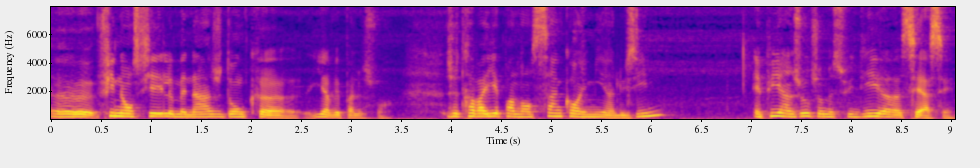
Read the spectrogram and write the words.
euh, financer le ménage, donc il n'y avait pas le choix. J'ai travaillé pendant cinq ans et demi à l'usine, et puis un jour je me suis dit c'est assez.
